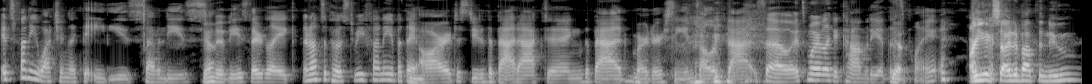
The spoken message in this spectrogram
it's funny watching like the 80s, 70s Yeah. movies. They're like they're not supposed to be funny, but they Mhm. are just due to the bad acting, the bad murder scenes, all of that. so it's more of like a comedy at this Yeah. point. Are you excited about the new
